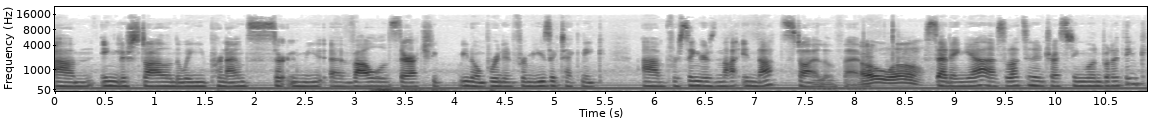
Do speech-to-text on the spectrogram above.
um, English style and the way you pronounce certain mu- uh, vowels. They're actually you know brilliant for music technique um, for singers in that in that style of um, Oh wow. setting. Yeah, so that's an interesting one. But I think,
